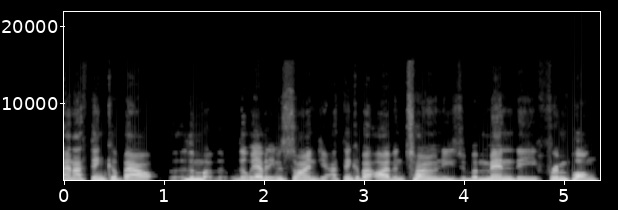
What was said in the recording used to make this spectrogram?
and I think about the that we haven't even signed yet. I think about Ivan Toney, Zubimendi, Frimpong.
